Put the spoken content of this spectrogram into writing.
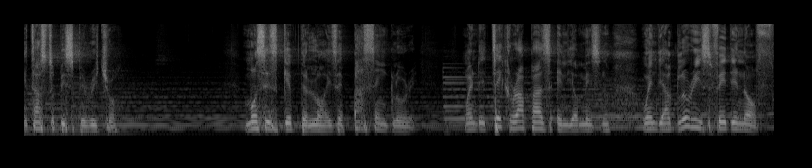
It has to be spiritual. Moses gave the law, it's a passing glory. When they take rappers in your midst, when their glory is fading off,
